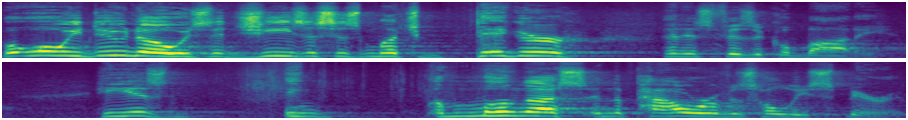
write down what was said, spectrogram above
But what we do know is that Jesus is much bigger than his physical body. He is in, among us in the power of his Holy Spirit.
